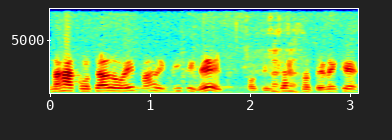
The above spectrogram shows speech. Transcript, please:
más acotado es, más difícil es, porque no tenés que,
